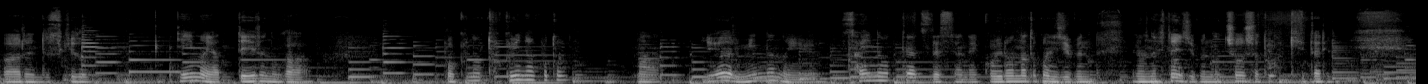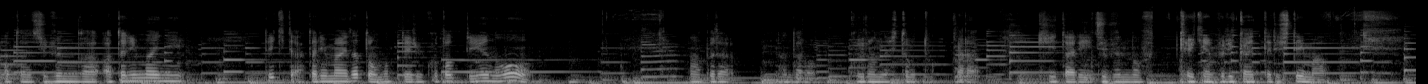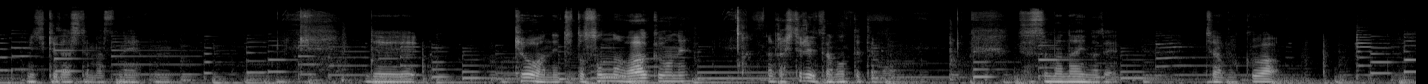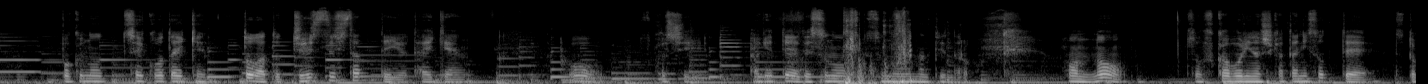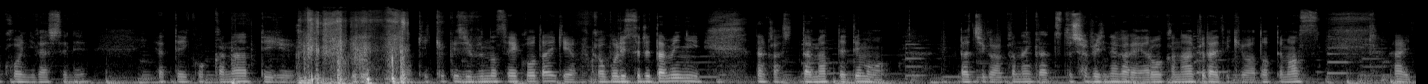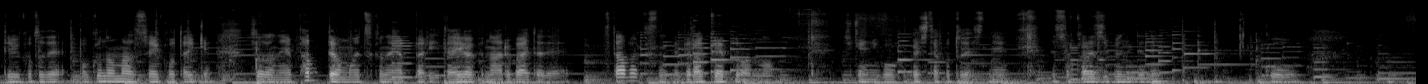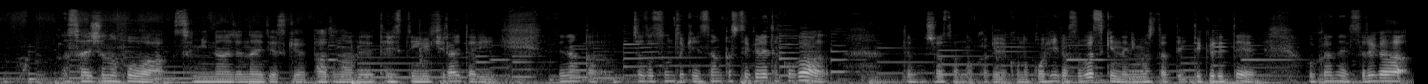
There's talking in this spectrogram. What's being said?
のはあるんですけどで今やっているのが僕の得意なことまあいわゆるみんなの言う才能ってやつですよね。こういろんなとこに自分いろんな人に自分の長所とか聞いたりあとは自分が当たり前にできて当たり前だと思っていることっていうのをまあブラなんだろうこういろんな人から聞いたり自分の経験振り返ったりして今見つけ出してますね。うん。で今日はねちょっとそんなワークをねなんか一人で黙ってても進まないのでじゃあ僕は僕の成功体験とあと充実したっていう体験を少し上げてでそのその何て言うんだろう。本のその深掘りの仕方に沿ってちょっと声に出してねやっていこうかなっていう。結局自分の成功体験を深掘りするためになんか黙ってても拉致が開かないからちょっと喋りながらやろうかなくらいで今日は撮ってます。はいということで僕のまず成功体験。そうだねパッて思いつくのはやっぱり大学のアルバイトでスターバックスのねブラックエプロンの試験に合格したことですね。でそこから自分でねこう最初の方はセミナーじゃないですけどパートナーでテイスティング開いたりでなんかちょっとその時に参加してくれた子がでも翔さんのおかげでこのコーヒーがすごい好きになりましたって言ってくれて僕はねそれが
